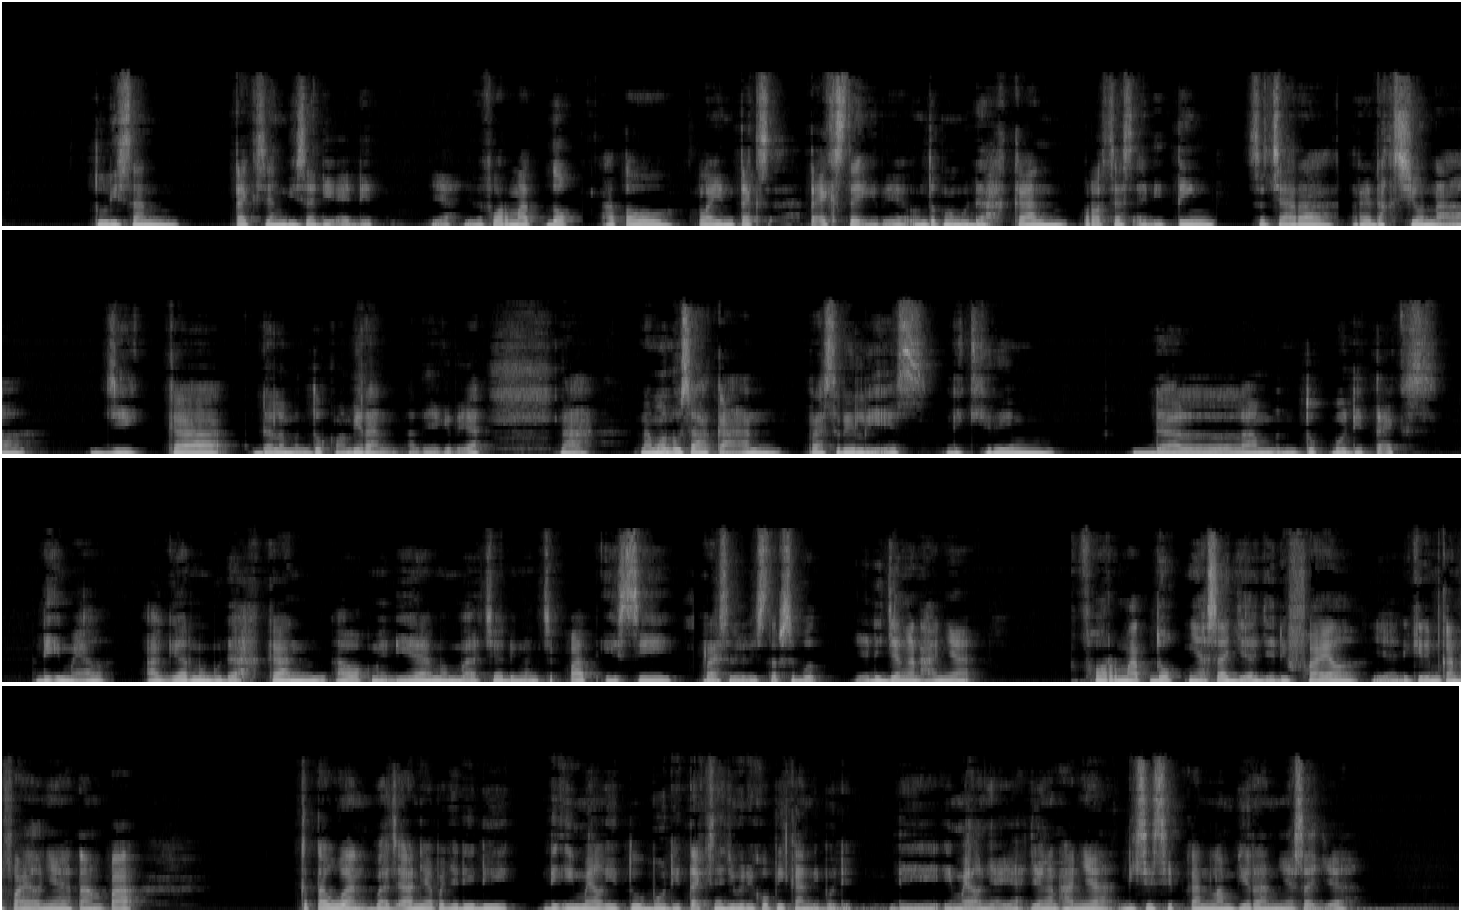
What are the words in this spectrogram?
tulisan teks yang bisa diedit ya format doc atau plain text txt gitu ya untuk memudahkan proses editing secara redaksional jika dalam bentuk lampiran nantinya gitu ya nah namun usahakan press release dikirim dalam bentuk body text di email agar memudahkan awak media membaca dengan cepat isi press release tersebut. Jadi jangan hanya format docnya saja, jadi file ya dikirimkan filenya tanpa ketahuan bacaannya apa. Jadi di di email itu body textnya juga dikopikan di body di emailnya ya. Jangan hanya disisipkan lampirannya saja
